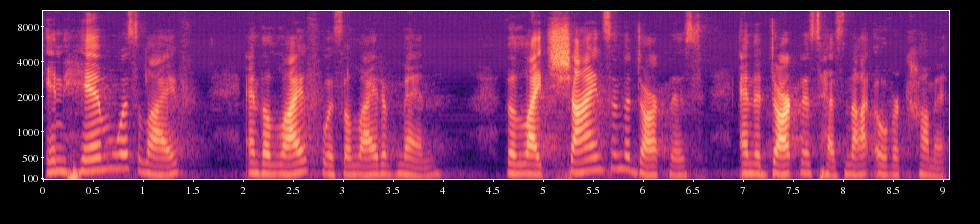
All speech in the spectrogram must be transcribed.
In him was life, and the life was the light of men. The light shines in the darkness, and the darkness has not overcome it.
